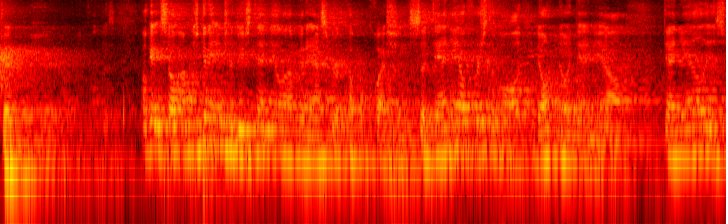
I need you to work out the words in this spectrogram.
Good. Okay, so I'm just going to introduce Danielle and I'm going to ask her a couple questions. So, Danielle, first of all, if you don't know Danielle, Danielle is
